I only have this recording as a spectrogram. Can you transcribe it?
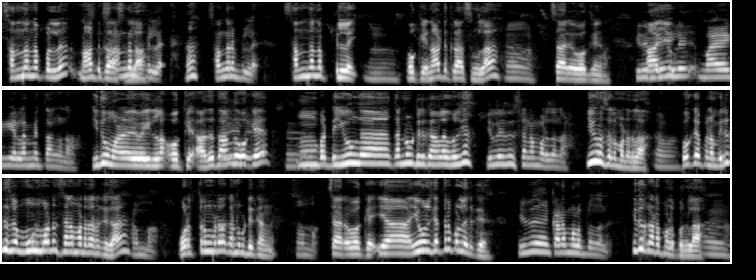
சந்தன பல்லு நாட்டு சந்தன கிராஸுங்களா? பிள்ளை ஆ? சந்தன பிள்ளை சந்தன பிள்ளை ம். ஓகே நாட்டு கிராஸுங்களா? சரி ஓகேங்கண்ணா. இது மழைக்கு எல்லாமே தாங்கண்ணா. இதுவும் மழை வெயில்லாம் ஓகே அது தாங்க ஓகே. பட் இவங்க கண்டுபிடி இருக்காங்களா உங்களுக்கு? இல்லை இது சன மாடு தானே இவங்க மாட்டங்களா ஆமா ஓகே இப்போ நம்ம இருக்கிறதுல மூணு மாடும் சேன மாடு தான் இருக்குதா? ஆமாம் ஒருத்தர் மட்டும் தான் கண்டுபிடிக்காங்க ஆமாம் சரி ஓகே. இவங்களுக்கு எத்தனை பல்லு இருக்கு? இது கடமளப்பு தானே இது கடை பழப்புங்களா ம்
